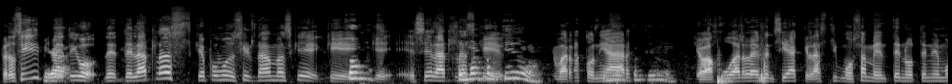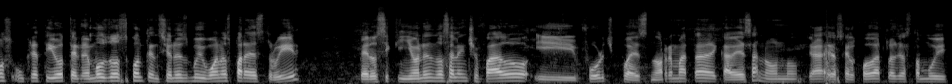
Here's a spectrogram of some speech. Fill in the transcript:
Pero sí, Mira. te digo, de- del Atlas, ¿qué podemos decir? Nada más que, que, es el Atlas que, va a ratonear, que va a jugar la defensiva, que lastimosamente no tenemos un creativo, tenemos dos contenciones muy buenos para destruir, pero si Quiñones no sale enchufado y Furch pues no remata de cabeza, no, no, ya, o sea, el juego de Atlas ya está muy,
